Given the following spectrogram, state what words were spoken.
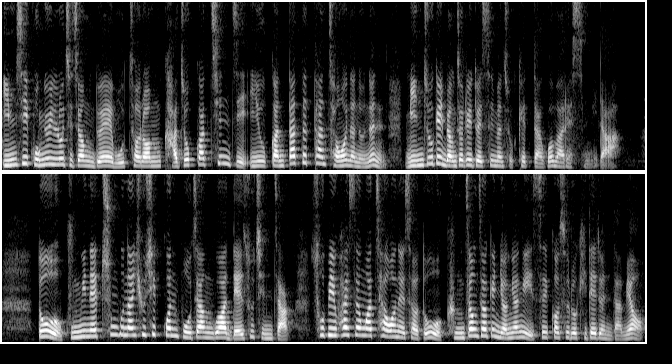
임시 공휴일로 지정돼 모처럼 가족과 친지, 이웃 간 따뜻한 정을 나누는 민족의 명절이 됐으면 좋겠다고 말했습니다. 또 국민의 충분한 휴식권 보장과 내수 진작, 소비 활성화 차원에서도 긍정적인 영향이 있을 것으로 기대된다며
